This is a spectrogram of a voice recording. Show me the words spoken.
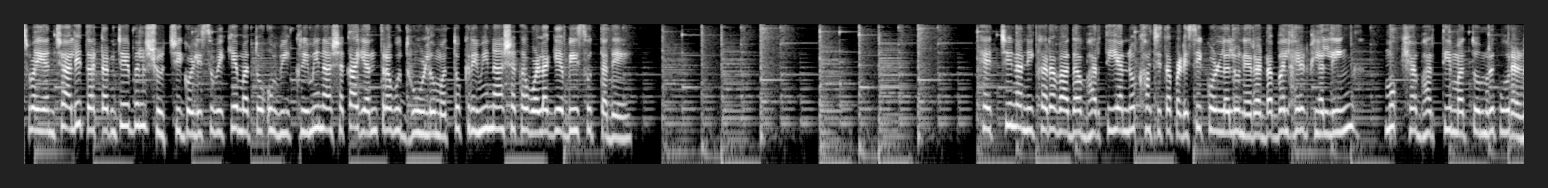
ಸ್ವಯಂಚಾಲಿತ ಟರ್ನ್ಟೇಬಲ್ ಶುಚಿಗೊಳಿಸುವಿಕೆ ಮತ್ತು ಉವಿ ಕ್ರಿಮಿನಾಶಕ ಯಂತ್ರವು ಧೂಳು ಮತ್ತು ಕ್ರಿಮಿನಾಶಕ ಒಳಗೆ ಬೀಸುತ್ತದೆ. ಹೆಚ್ಚಿನ ನಿಖರವಾದ ಭರ್ತಿಯನ್ನು ಖಚಿತಪಡಿಸಿಕೊಳ್ಳಲು ನೆರ ಡಬಲ್ ಹೆಡ್ ಫಿಲ್ಲಿಂಗ್, ಮುಖ್ಯ ಭರ್ತಿ ಮತ್ತು ಮೃಪೂರಣ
